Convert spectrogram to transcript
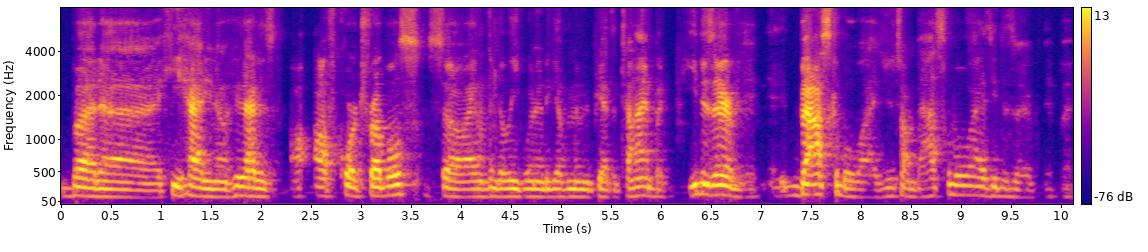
But uh, he had, you know, he had his off court troubles, so I don't think the league wanted to give him MVP at the time. But he deserved it, basketball wise. You're talking basketball wise, he deserved it. But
